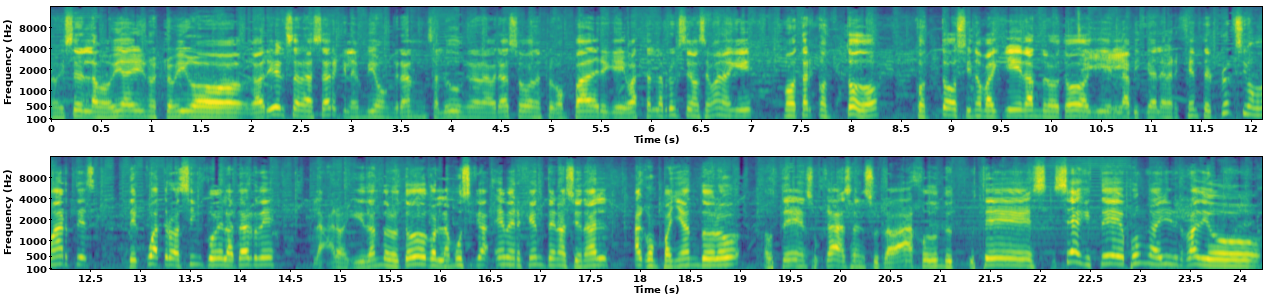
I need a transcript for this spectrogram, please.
Nos hicieron la movida ahí nuestro amigo Gabriel Salazar, que le envío un gran saludo, un gran abrazo a nuestro compadre, que va a estar la próxima semana aquí. Vamos a estar con todo, con todo, si no para qué, dándolo todo Sí. aquí en la picada del emergente. El próximo martes, de 4 a 5 de la tarde. Claro, aquí dándolo todo con la música emergente nacional, acompañándolo a usted en su casa, en su trabajo, donde usted, sea que esté, ponga ahí radio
